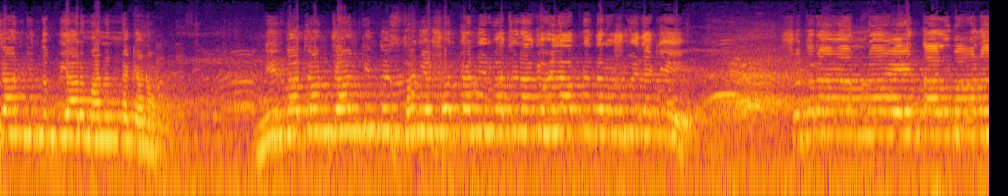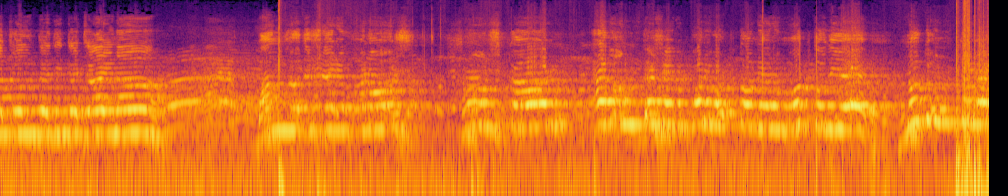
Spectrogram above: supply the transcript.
চান কিন্তু পিয়ার মানেন না কেন? নির্বাচন চান কিন্তু স্থানীয় সরকার নির্বাচন আগে হলে আপনাদের অসুবিধা কি? সুতরাং আমরা এই তাল বাহানা চলতে দিতে চাই না। বাংলাদেশের মানুষ সংস্কার এবং দেশের পরিবর্তনের মধ্য দিয়ে নতুন করে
